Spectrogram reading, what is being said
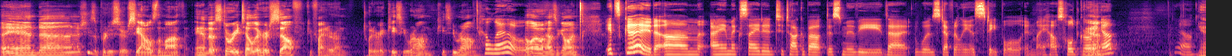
And uh, she's a producer, Seattle's the Moth, and a storyteller herself. You can find her on Twitter at Casey Rom. Casey Rom. Hello. Hello, how's it going? It's good. Um, I am excited to talk about this movie that was definitely a staple in my household growing Yeah. up. Yeah. Yeah,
